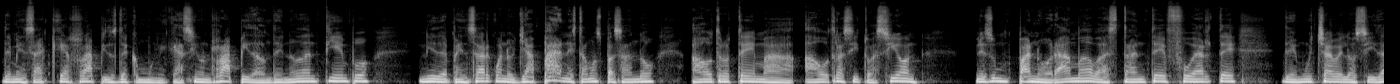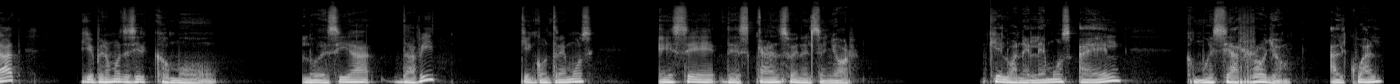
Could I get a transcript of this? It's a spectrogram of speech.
de mensajes rápidos, de comunicación rápida, donde no dan tiempo ni de pensar cuando ya pan estamos pasando a otro tema, a otra situación. Es un panorama bastante fuerte de mucha velocidad y que podemos decir como lo decía David, que encontremos ese descanso en el Señor, que lo anhelemos a Él como ese arroyo al cual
